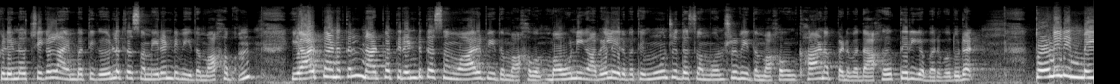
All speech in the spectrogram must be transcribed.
கிளிநொச்சியில் ஐம்பத்தி ஏழு தசம் இரண்டு வீதமாகவும் யாழ்ப்பாணத்தில் நாற்பத்தி இரண்டு தசம் ஆறு வீதமாகவும் மவுனியாவில் இருபத்தி மூன்று தசம் ஒன்று வீதமாகவும் காணப்படுவதாக தெரிய வருவதுடன் தொழிலின்மை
